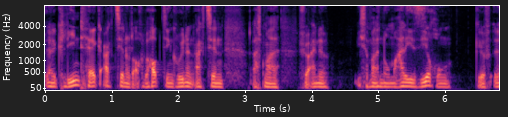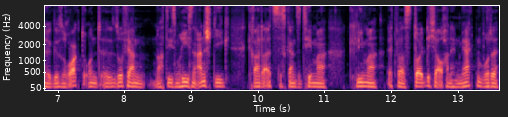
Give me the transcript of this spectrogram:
äh, Cleantech-Aktien oder auch überhaupt den grünen Aktien erstmal für eine, ich sag mal, Normalisierung äh, gesorgt und insofern nach diesem Riesenanstieg, gerade als das ganze Thema Klima etwas deutlicher auch an den Märkten wurde,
